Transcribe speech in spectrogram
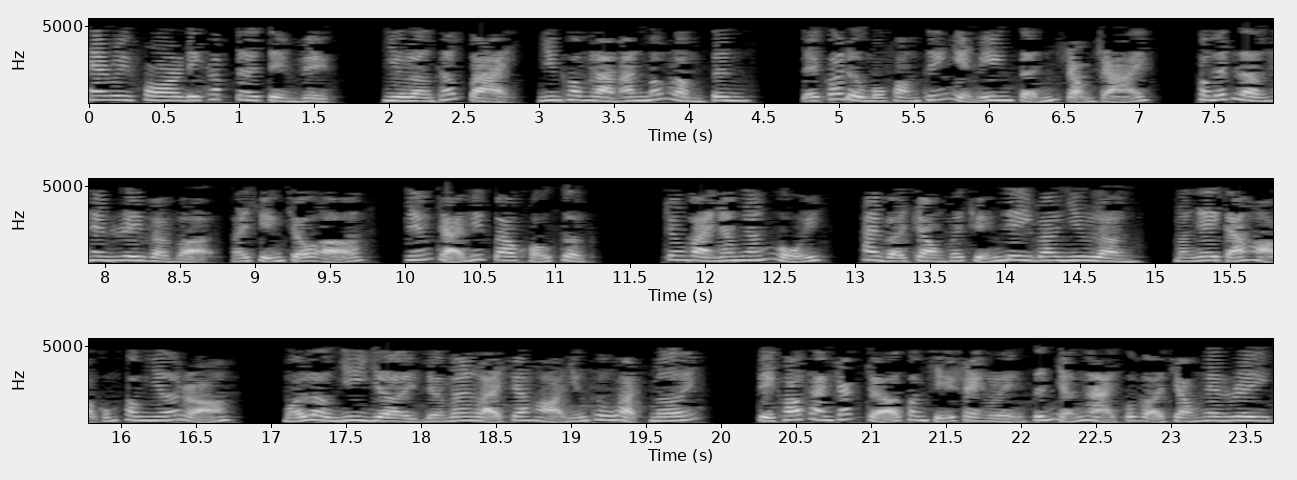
Henry Ford đi khắp nơi tìm việc, nhiều lần thất bại, nhưng không làm anh mất lòng tin. Để có được một phòng thí nghiệm yên tĩnh, rộng rãi, không ít lần Henry và vợ phải chuyển chỗ ở, nếm trải biết bao khổ cực. Trong vài năm ngắn ngủi, hai vợ chồng phải chuyển đi bao nhiêu lần, mà ngay cả họ cũng không nhớ rõ. Mỗi lần di dời đều mang lại cho họ những thu hoạch mới. Vì khó khăn trắc trở không chỉ rèn luyện tính nhẫn nại của vợ chồng Henry,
